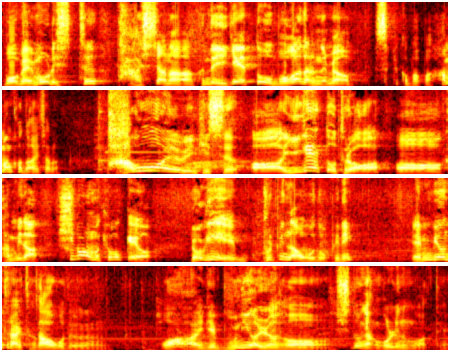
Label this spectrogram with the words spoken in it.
뭐 메모리 시트 다 아시잖아. 근데 이게 또 뭐가 다르냐면 스피커 봐봐. 하만카돈 아니잖아. Bowers & Wilkins. 아, 이게 또 들어. 어, 갑니다. 시동 한번 켜볼게요. 여기 불빛 나오거든, 오PD? ambient light가 나오거든. 와, 이게 문이 열려서 시동이 안 걸리는 것 같아.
